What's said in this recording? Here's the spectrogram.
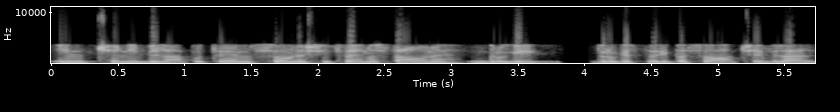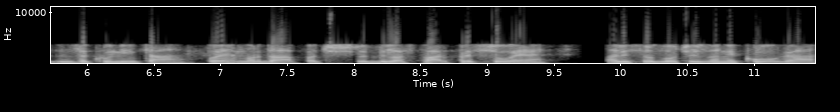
in če ni bila, potem so rešitve enostavne. Drugi, druge stvari pa so, če je bila zakonita, pa je morda pač bila stvar presoje, ali se odločiš za nekoga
